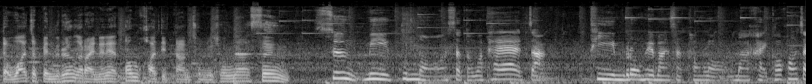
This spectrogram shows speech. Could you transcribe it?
แต่ว่าจะเป็นเรื่องอะไรนั้นเนี่ยต้องคอยติดตามชมในช่วงหน้า ซึ่ง ซึ่งมีคุณหมอสัตวแพทย์จากทีมโรงพยาบาลสัตว์ทองหล่อมาไขข้อข้องใจ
